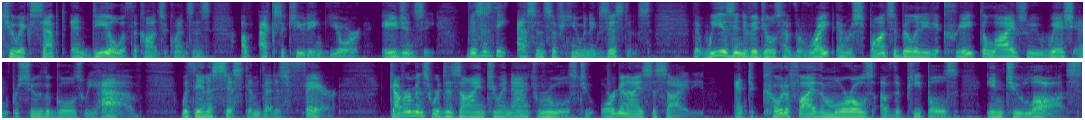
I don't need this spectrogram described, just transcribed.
to accept and deal with the consequences of executing your agency. This is the essence of human existence that we as individuals have the right and responsibility to create the lives we wish and pursue the goals we have within a system that is fair. Governments were designed to enact rules to organize society and to codify the morals of the peoples into laws.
